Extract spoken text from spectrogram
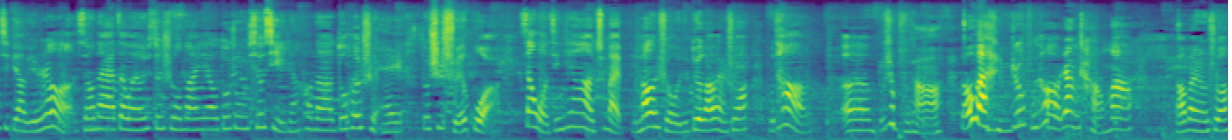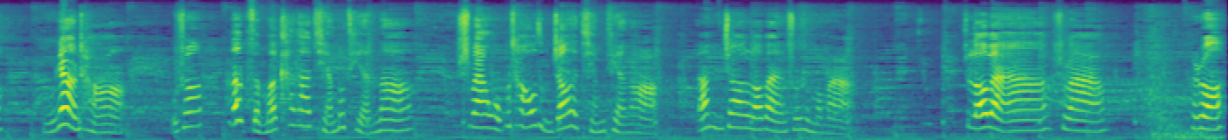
天气比较炎热，希望大家在玩游戏的时候呢，要多注意休息，然后呢，多喝水，多吃水果。像我今天啊去买葡萄的时候，我就对老板说：“葡萄，呃，不是葡萄啊，老板，你这葡萄让尝吗？”老板又说：“不让尝。”我说：“那怎么看它甜不甜呢？是吧？我不尝，我怎么知道它甜不甜呢？”然后你知道老板说什么吗？这老板啊，是吧？他说：“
